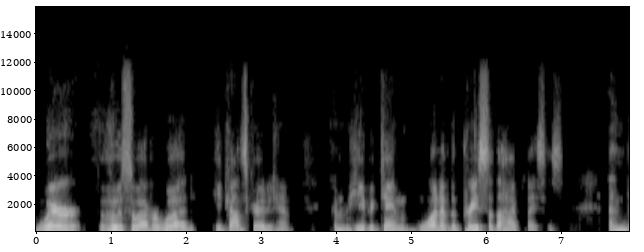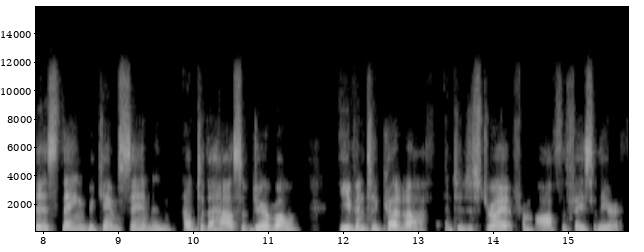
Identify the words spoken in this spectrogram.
Where whosoever would, he consecrated him, and he became one of the priests of the high places. And this thing became sin in, unto the house of Jeroboam, even to cut it off and to destroy it from off the face of the earth.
